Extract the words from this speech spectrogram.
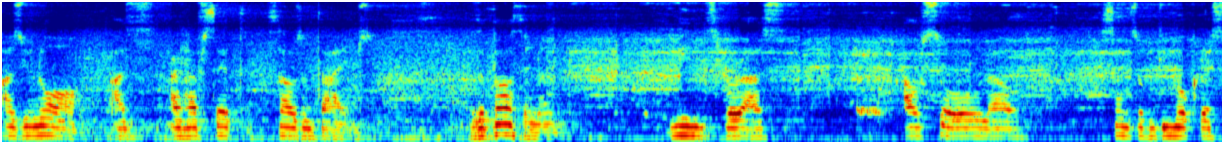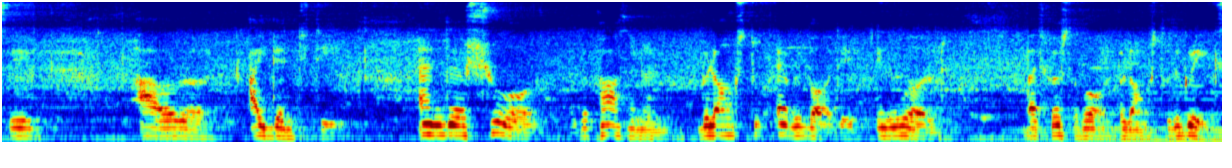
as you know, as I have said a thousand times, the Parthenon means for us uh, our soul, our sense of democracy, our uh, identity. And uh, sure, the Parthenon belongs to everybody in the world, but first of all belongs to the Greeks.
